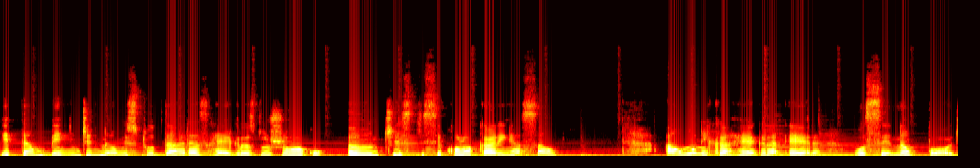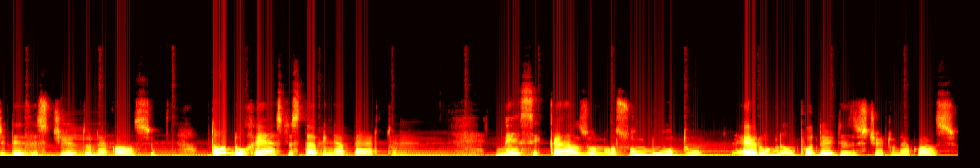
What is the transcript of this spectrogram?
e também de não estudar as regras do jogo antes de se colocar em ação. A única regra era: você não pode desistir do negócio. Todo o resto estava em aberto. Nesse caso, o nosso mudo era o não poder desistir do negócio.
